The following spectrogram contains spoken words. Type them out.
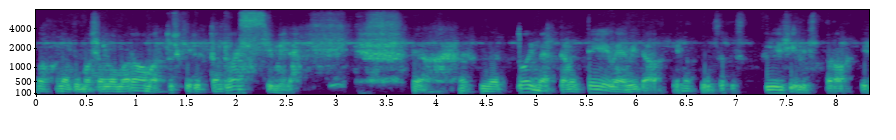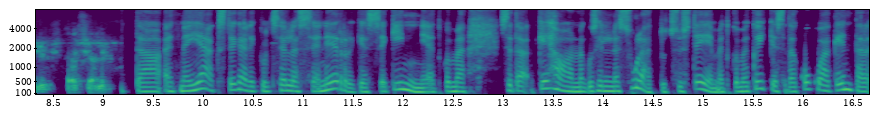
noh, nagu ma seal oma raamatus kirjutan, rassimine. jah, et me toimetame, teeme midagi nagu sellist füüsilist, praktilist, asjalikku. et me ei jääks tegelikult sellesse energiasse kinni, et kui me seda keha on nagu selline suletud süsteem, et kui me kõike seda kogu aeg enda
